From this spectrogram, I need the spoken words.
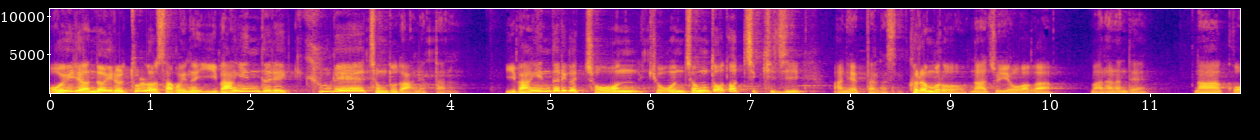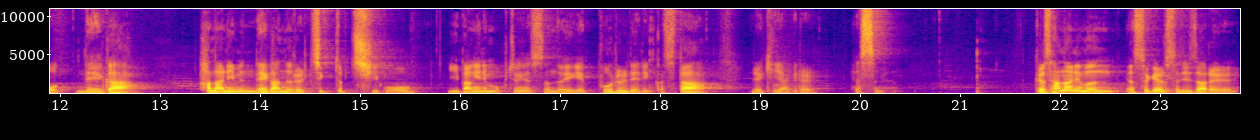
오히려 너희를 둘러싸고 있는 이방인들의 규례 정도도 안 했다는 이방인들의 그 좋은 교훈 정도도 지키지 아니했다는 것은 그러므로 나 주 여호와가 말하는데 나 곧 내가 하나님은 내가 너를 직접 치고 이방인의 목정에서 너에게 벌을 내릴 것이다. 이렇게 이야기를 했습니다. 그래서 하나님은 에스겔 선지자를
